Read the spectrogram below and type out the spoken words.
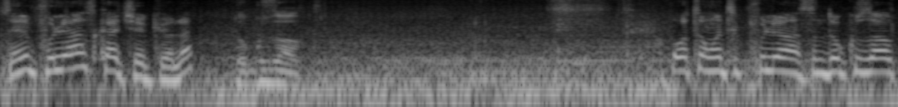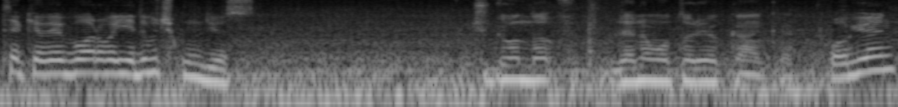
Senin fluans kaç yakıyor lan? 9.6. Otomatik fluansın 9.6 yakıyor ve bu araba 7.5 mu diyorsun? Çünkü onda Renault motoru yok kanka. O gün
